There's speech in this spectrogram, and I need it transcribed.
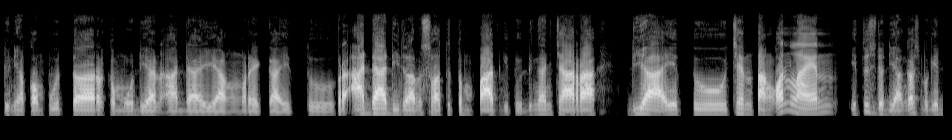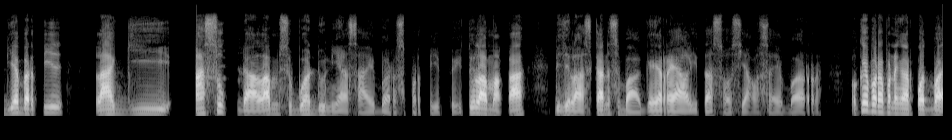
dunia komputer, kemudian ada yang mereka itu berada di dalam suatu tempat gitu dengan cara dia itu centang online itu sudah dianggap sebagai dia berarti lagi masuk dalam sebuah dunia cyber seperti itu. Itulah maka dijelaskan sebagai realitas sosial cyber. Oke para pendengar Potba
